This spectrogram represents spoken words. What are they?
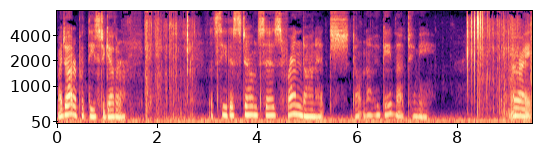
my daughter, put these together. Let's see, this stone says friend on it. Don't know who gave that to me. All right,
